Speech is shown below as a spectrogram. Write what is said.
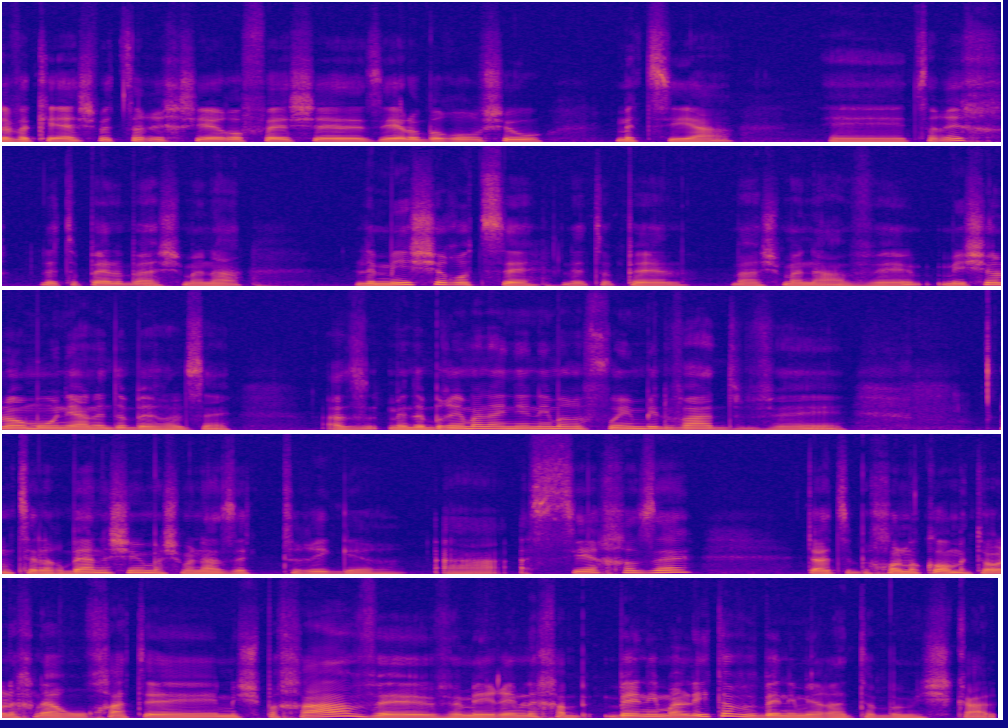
לבקש, וצריך שיהיה רופא שזה יהיה לו ברור שהוא מציע. אה, צריך לטפל בהשמנה למי שרוצה לטפל בהשמנה, ומי שלא מעוניין לדבר על זה, אז מדברים על העניינים הרפואיים בלבד, ואצל הרבה אנשים עם השמנה זה טריגר. השיח הזה, את יודעת, זה בכל מקום, אתה הולך לארוחת אה, משפחה ו- ומעירים לך בין אם עלית ובין אם ירדת במשקל.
